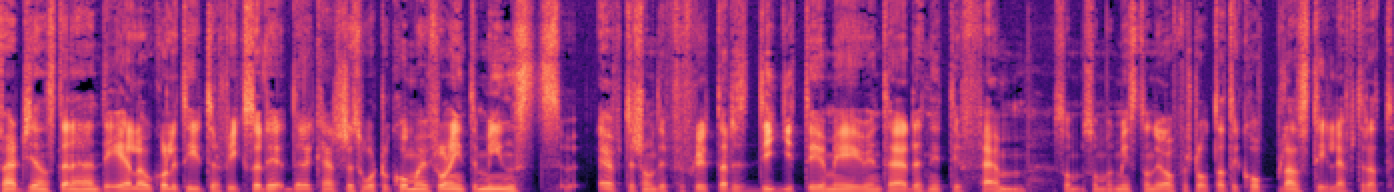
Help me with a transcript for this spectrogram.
färdtjänsten är en del av kollektivtrafik, så det, det är kanske svårt att komma ifrån, inte minst eftersom det förflyttades dit i och med EU-inträdet 95, som, som åtminstone jag har förstått att det kopplas till efter att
